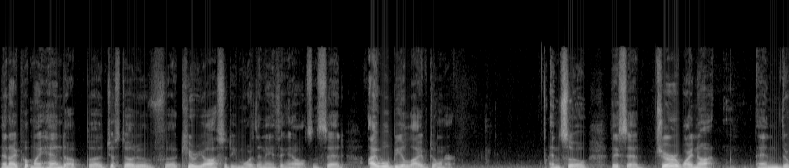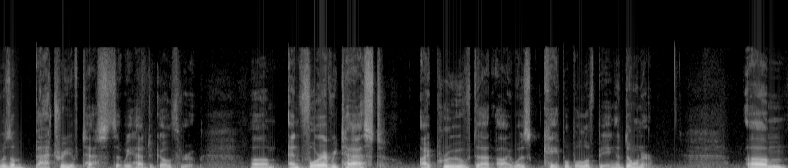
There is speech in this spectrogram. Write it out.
And I put my hand up uh, just out of uh, curiosity more than anything else and said, I will be a live donor. And so they said, sure, why not? And there was a battery of tests that we had to go through. Um, and for every test, I proved that I was capable of being a donor. Um,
